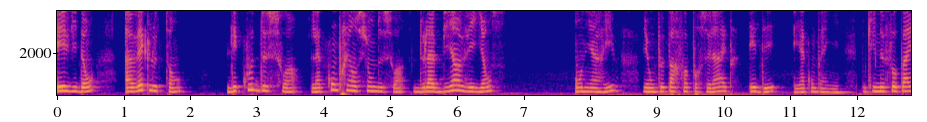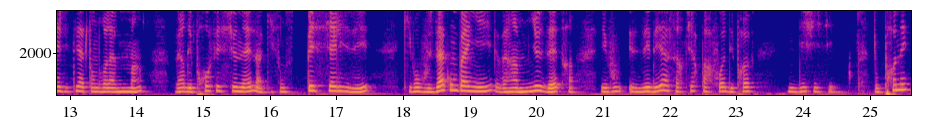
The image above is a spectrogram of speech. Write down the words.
évidents avec le temps, l'écoute de soi, la compréhension de soi, de la bienveillance, on y arrive et on peut parfois pour cela être aidé et accompagné. Donc il ne faut pas hésiter à tendre la main vers des professionnels qui sont spécialisés, qui vont vous accompagner vers un mieux-être et vous aider à sortir parfois d'épreuves difficiles. Donc prenez,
